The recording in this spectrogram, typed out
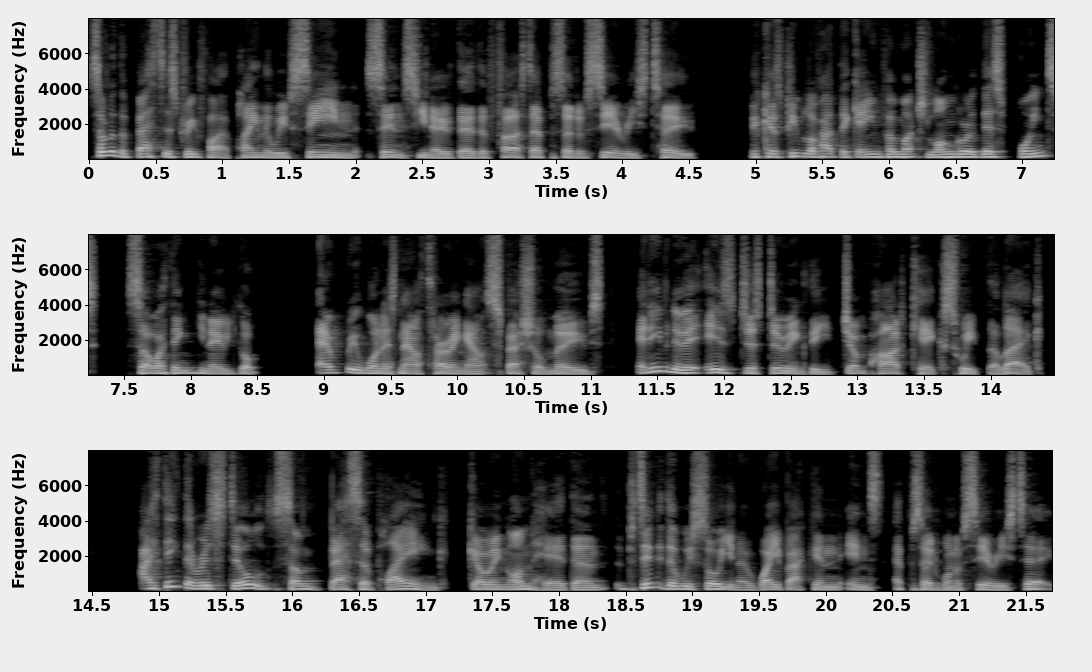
some of the best Street Fighter playing that we've seen since, you know, the, the first episode of Series 2, because people have had the game for much longer at this point. So I think, you know, you've got everyone is now throwing out special moves. And even if it is just doing the jump hard kick, sweep the leg, I think there is still some better playing going on here than particularly that we saw, you know, way back in, in episode one of series two.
